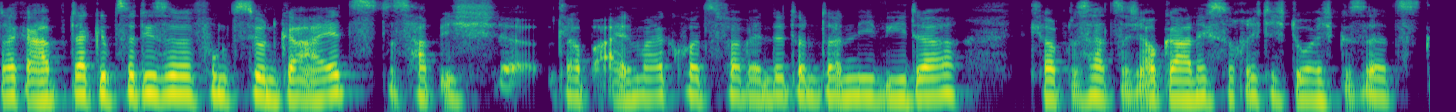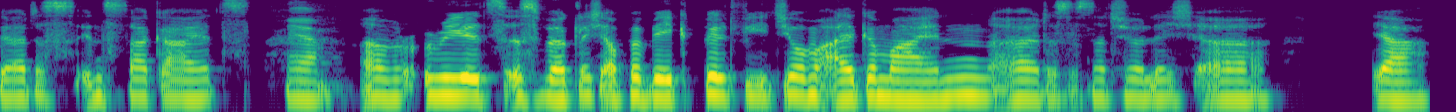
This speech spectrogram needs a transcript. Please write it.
da, gab, da gibt's ja diese Funktion Guides. Das habe ich, äh, glaube einmal kurz verwendet und dann nie wieder. Ich glaube, das hat sich auch gar nicht so richtig durchgesetzt, gell? das Insta-Guides. Ja. Ähm, Reels ist wirklich auch Bewegtbildvideo im Allgemeinen. Äh, das ist natürlich, äh, ja,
